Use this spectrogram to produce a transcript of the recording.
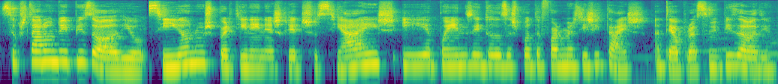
Se gostaram do episódio, sigam-nos, partilhem nas redes sociais e apoiem-nos em todas as plataformas digitais. Até o próximo episódio.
